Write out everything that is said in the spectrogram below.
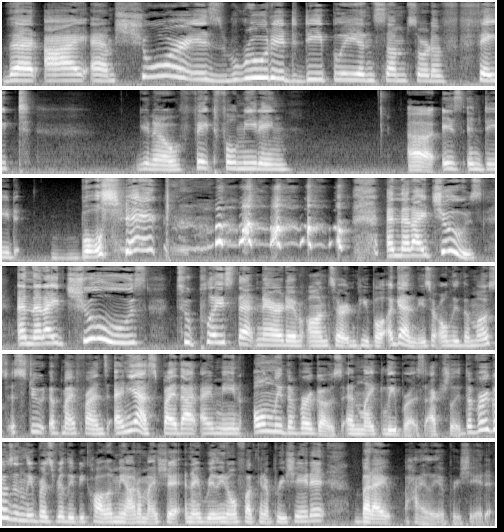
that I am sure is rooted deeply in some sort of fate, you know, fateful meeting, uh, is indeed bullshit. and that I choose. And that I choose to place that narrative on certain people. Again, these are only the most astute of my friends. And yes, by that I mean only the Virgos and like Libras, actually. The Virgos and Libras really be calling me out on my shit, and I really don't fucking appreciate it, but I highly appreciate it.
